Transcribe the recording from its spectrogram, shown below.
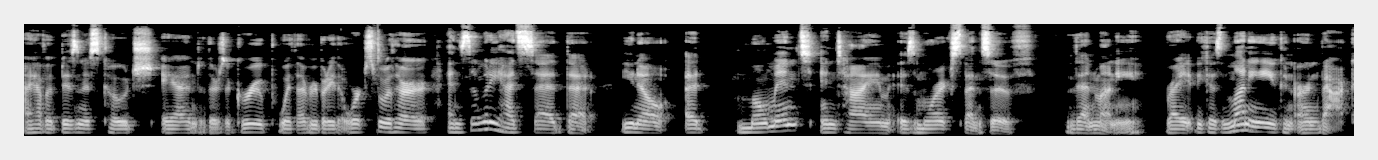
I have a business coach and there's a group with everybody that works with her and somebody had said that, you know, a moment in time is more expensive than money, right? Because money you can earn back,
